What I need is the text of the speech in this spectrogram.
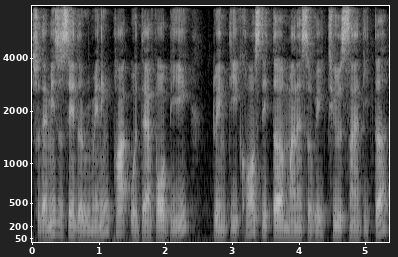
So that means to say the remaining part would therefore be 20 cos theta minus away 2 sine theta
